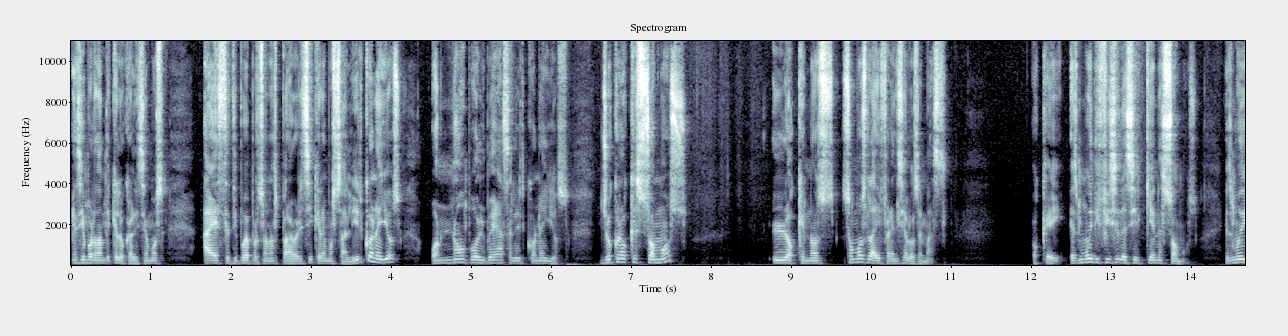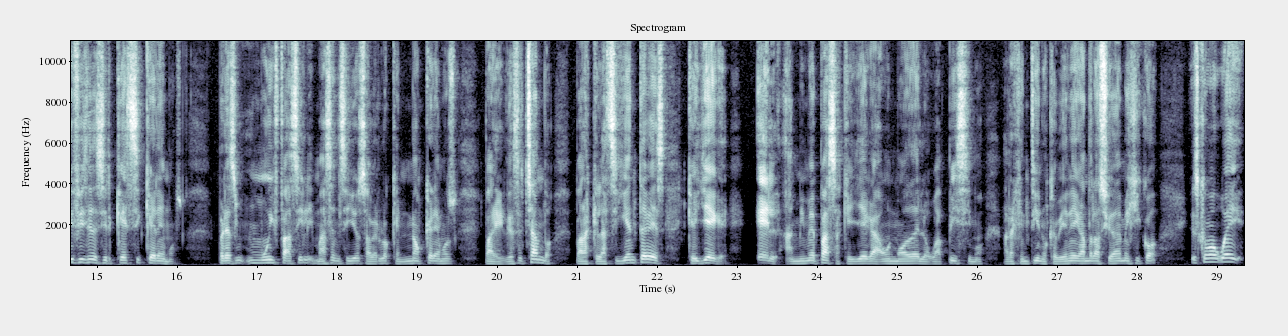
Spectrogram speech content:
es importante que localicemos a este tipo de personas para ver si queremos salir con ellos o no volver a salir con ellos. Yo creo que somos lo que nos somos la diferencia a los demás. ¿Ok? Es muy difícil decir quiénes somos. Es muy difícil decir qué sí queremos pero es muy fácil y más sencillo saber lo que no queremos para ir desechando, para que la siguiente vez que llegue él, a mí me pasa que llega un modelo guapísimo argentino que viene llegando a la Ciudad de México, es como, güey,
